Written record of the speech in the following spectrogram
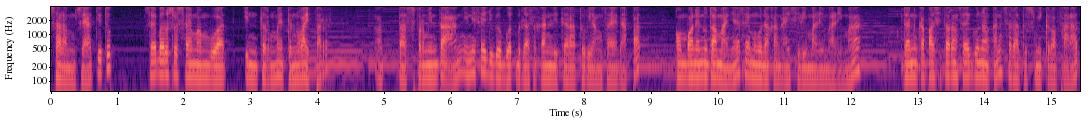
salam sehat YouTube. Saya baru selesai membuat intermittent wiper atas permintaan. Ini saya juga buat berdasarkan literatur yang saya dapat. Komponen utamanya saya menggunakan IC 555 dan kapasitor yang saya gunakan 100 mikrofarad.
